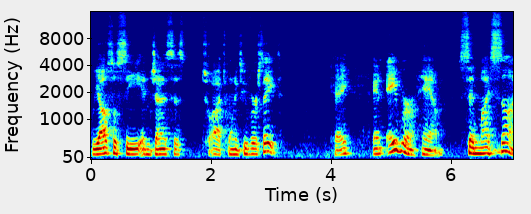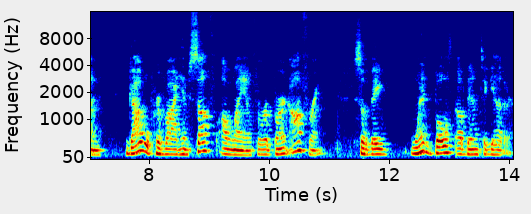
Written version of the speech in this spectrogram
We also see in Genesis uh, 22, verse 8. Okay? And Abraham said, My son, God will provide himself a lamb for a burnt offering. So they went both of them together.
